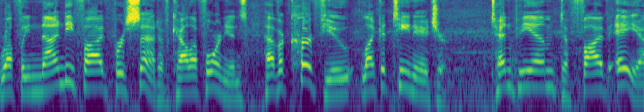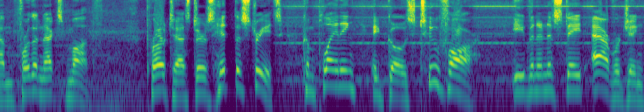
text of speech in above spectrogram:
roughly 95% of Californians have a curfew like a teenager 10 p.m. to 5 a.m. for the next month. Protesters hit the streets, complaining it goes too far, even in a state averaging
